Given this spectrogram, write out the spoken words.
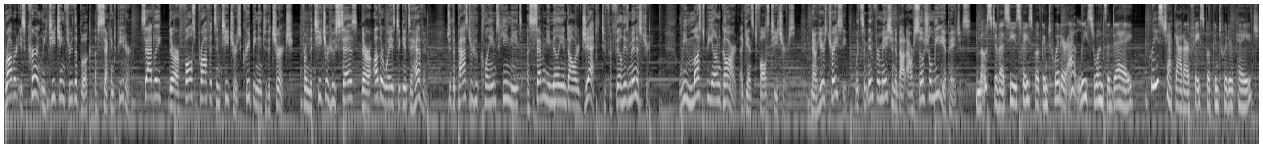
Robert is currently teaching through the book of 2 Peter. Sadly, there are false prophets and teachers creeping into the church. From the teacher who says there are other ways to get to heaven, to the pastor who claims he needs a $70 million jet to fulfill his ministry. We must be on guard against false teachers. Now, here's Tracy with some information about our social media pages. Most of us use Facebook and Twitter at least once a day. Please check out our Facebook and Twitter page.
